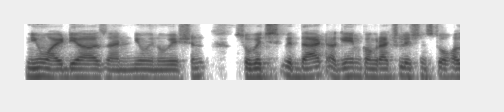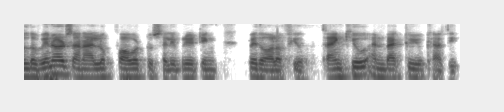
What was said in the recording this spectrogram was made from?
new ideas and new innovation. So which with that, again, congratulations to all the winners. And I look forward to celebrating with all of you. Thank you. And back to you, Khyati.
